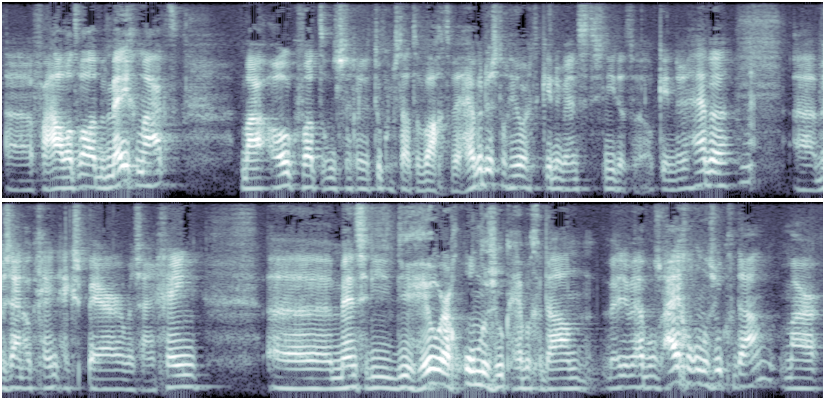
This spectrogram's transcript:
eh, verhaal wat we al hebben meegemaakt. Maar ook wat ons nog in de toekomst staat te wachten. We hebben dus nog heel erg de kinderwens. Het is niet dat we al kinderen hebben. Eh, we zijn ook geen expert. We zijn geen eh, mensen die, die heel erg onderzoek hebben gedaan. Je, we hebben ons eigen onderzoek gedaan. Maar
